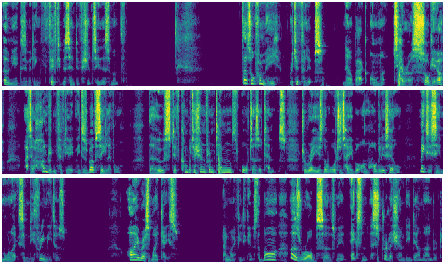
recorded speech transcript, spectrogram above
only exhibiting 50% efficiency this month. That's all from me, Richard Phillips, now back on Terra Sogia at 158 metres above sea level though stiff competition from Thames Water's attempts to raise the water table on Hogley's Hill makes it seem more like 73 metres. I rest my case, and my feet against the bar as Rob serves me an excellent Estrella shandy down the hundred.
